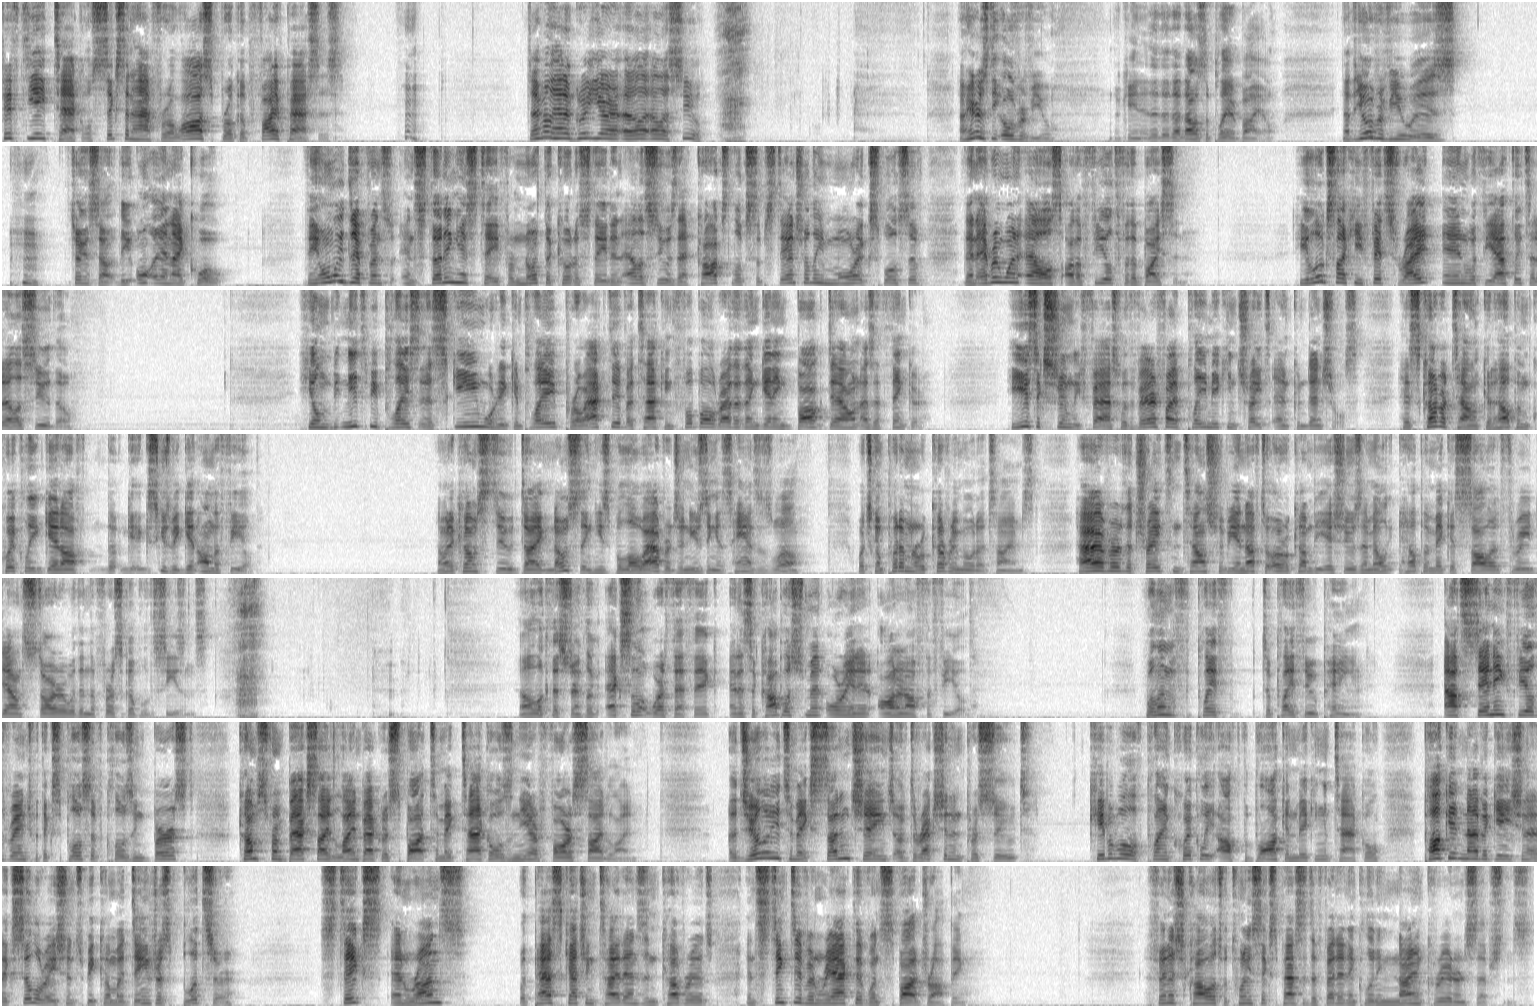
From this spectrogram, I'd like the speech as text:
58 tackles, six and a half for a loss, broke up five passes. Hmm. Definitely had a great year at LSU. Now here's the overview. Okay, that, was the player bio. Now the overview is, hmm, check this out. The and I quote, the only difference in studying his tape from North Dakota State and LSU is that Cox looks substantially more explosive than everyone else on the field for the Bison. He looks like he fits right in with the athletes at LSU, though. He'll need to be placed in a scheme where he can play proactive, attacking football rather than getting bogged down as a thinker. He is extremely fast with verified playmaking traits and credentials. His cover talent could help him quickly get off the excuse me, get on the field. And when it comes to diagnosing, he's below average and using his hands as well, which can put him in recovery mode at times. However, the traits and talents should be enough to overcome the issues and help him make a solid three down starter within the first couple of seasons. oh, look at the strength. Look, excellent worth ethic, and it's accomplishment oriented on and off the field. Willing to play, to play through pain. Outstanding field range with explosive closing burst. Comes from backside linebacker spot to make tackles near far sideline agility to make sudden change of direction in pursuit, capable of playing quickly off the block and making a tackle, pocket navigation and acceleration to become a dangerous blitzer, sticks and runs with pass catching tight ends in coverage, instinctive and reactive when spot dropping. Finished college with 26 passes defended, including 9 career interceptions.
